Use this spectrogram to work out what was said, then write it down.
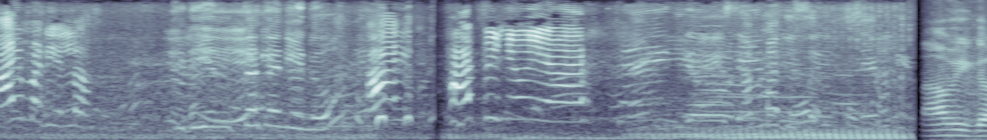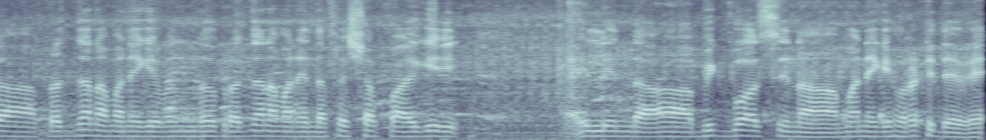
ಹಾಯ್ ಮಾಡಿ ಎಲ್ಲ ನಾವೀಗ ಪ್ರಜ್ಞಾನ ಮನೆಗೆ ಬಂದು ಪ್ರಜ್ಞಾನ ಮನೆಯಿಂದ ಫ್ರೆಶ್ ಅಪ್ ಆಗಿ ಇಲ್ಲಿಂದ ಬಿಗ್ ಬಾಸಿನ ಮನೆಗೆ ಹೊರಟಿದ್ದೇವೆ.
